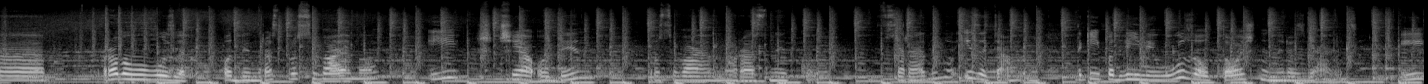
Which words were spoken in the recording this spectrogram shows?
Е, робимо вузлик. Один раз просуваємо і ще один просуваємо раз нитку всередину і затягуємо. Такий подвійний вузол точно не розв'яжеться. І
